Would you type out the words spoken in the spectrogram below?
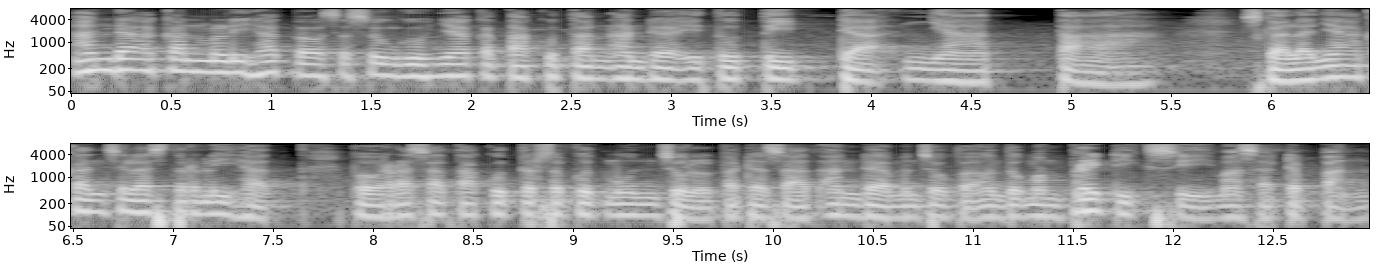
Anda akan melihat bahwa sesungguhnya ketakutan Anda itu tidak nyata nyata. Segalanya akan jelas terlihat bahwa rasa takut tersebut muncul pada saat Anda mencoba untuk memprediksi masa depan.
